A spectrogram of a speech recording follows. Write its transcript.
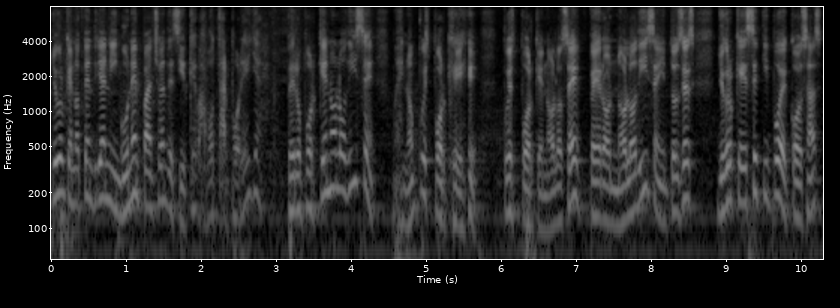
yo creo que no tendría ningún empacho en decir que va a votar por ella. Pero ¿por qué no lo dice? Bueno, pues porque, pues porque no lo sé, pero no lo dice. Entonces, yo creo que ese tipo de cosas,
